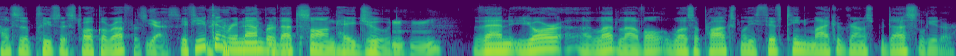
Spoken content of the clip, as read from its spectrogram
is a please historical reference. Yes. If you can remember that song "Hey Jude," then your uh, lead level was approximately 15 micrograms per deciliter.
